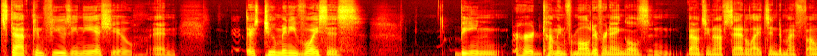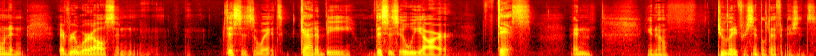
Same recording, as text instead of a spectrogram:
stop confusing the issue. And there's too many voices being heard coming from all different angles and bouncing off satellites into my phone and everywhere else. And this is the way it's got to be. This is who we are. This. And, you know, too late for simple definitions.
